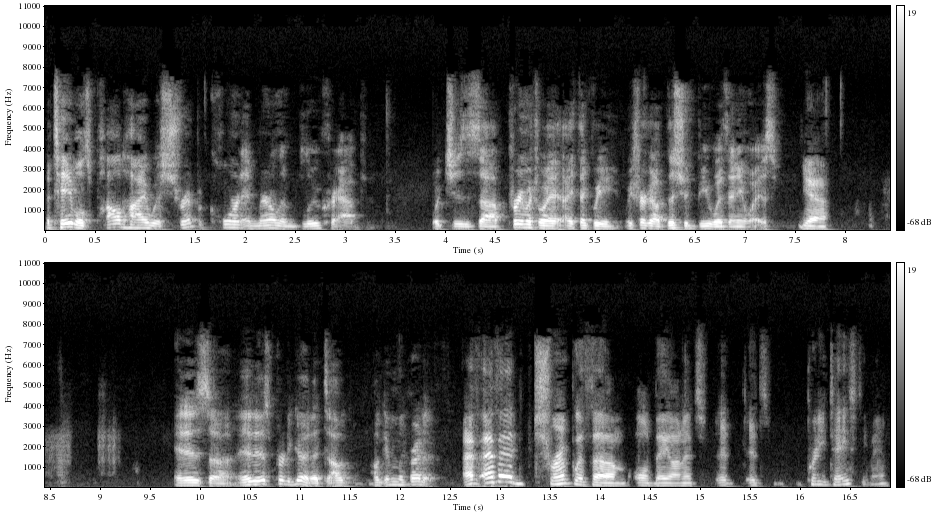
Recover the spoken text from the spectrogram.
a table's piled high with shrimp, corn, and Maryland blue crab, which is uh, pretty much what I think we, we figured out this should be with anyways. Yeah, It is uh, it is pretty good. It's, I'll, I'll give them the credit. I've I've had shrimp with um Old Bay on it. It's it, it's pretty tasty, man.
